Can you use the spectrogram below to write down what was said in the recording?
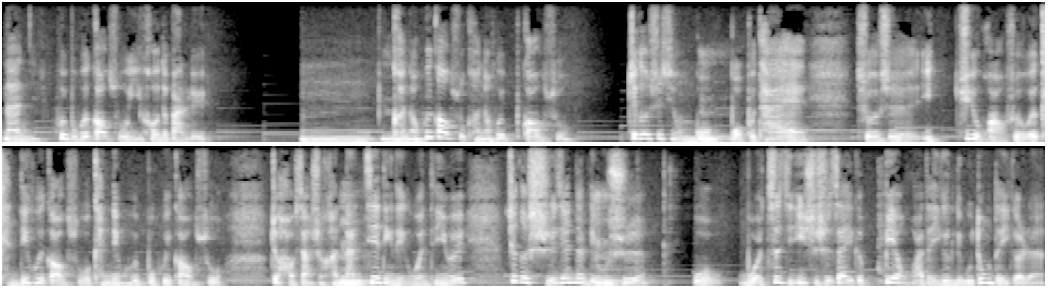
那你会不会告诉以后的伴侣？嗯，可能会告诉，可能会不告诉。这个事情我、嗯我不太说是一句话，我说我肯定会告诉，我肯定会不会告诉，就好像是很难嗯界定的一个问题，因为这个时间的流逝，我我自己一直是在一个变化的一个流动的一个人，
